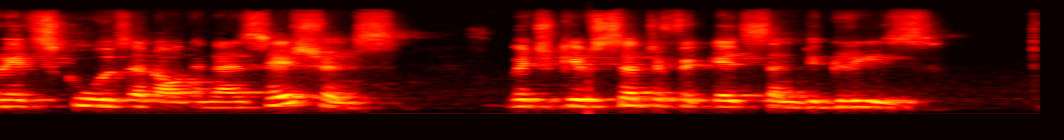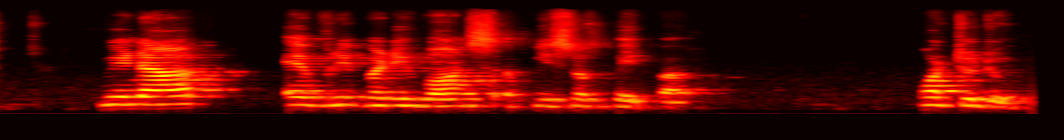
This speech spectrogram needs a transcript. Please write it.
great schools and organizations, which give certificates and degrees. We now, everybody wants a piece of paper. What to do?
